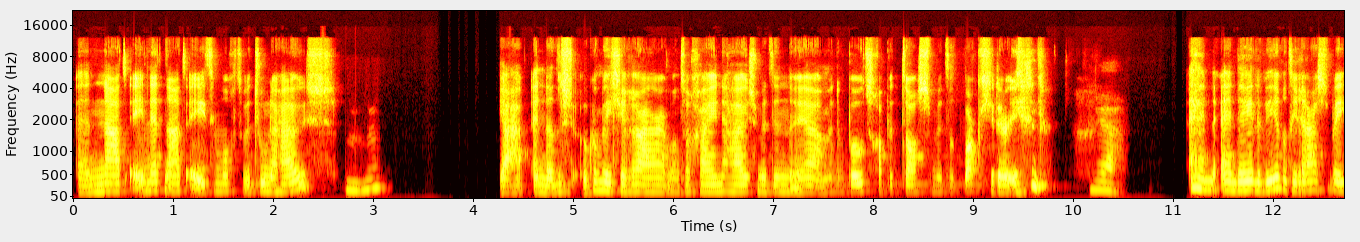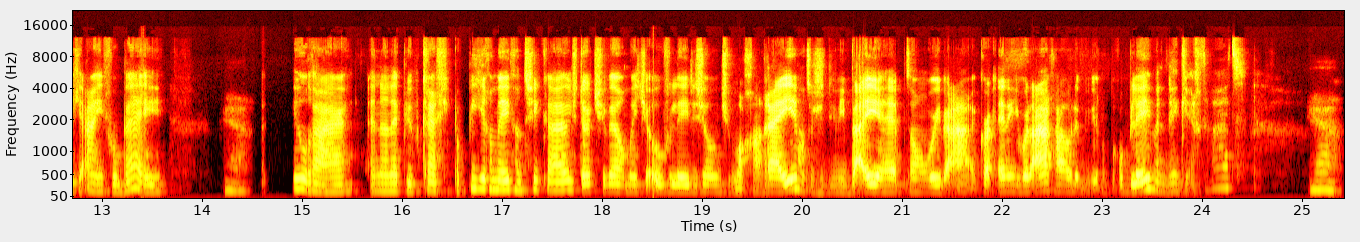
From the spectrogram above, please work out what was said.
en na het, e-, net na het eten mochten we toen naar huis. Mm-hmm. Ja, en dat is ook een beetje raar, want dan ga je naar huis met een, ja, met een boodschappentas met dat bakje erin. Ja. En, en de hele wereld die raast een beetje aan je voorbij. Ja. Heel raar. En dan heb je, krijg je papieren mee van het ziekenhuis dat je wel met je overleden zoontje mag gaan rijden. Want als je die niet bij je hebt, dan word je weer en je wordt aangehouden, heb je weer een probleem. En dan denk je echt, wat? Ja.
